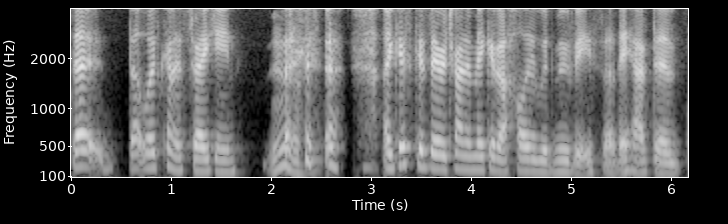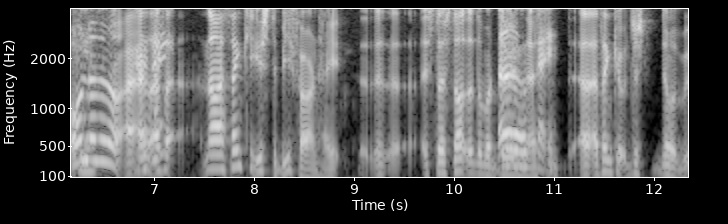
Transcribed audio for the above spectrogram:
that that was kind of striking. Yeah. I guess because they were trying to make it a Hollywood movie, so they have to. Oh no no no! I, I th- no, I think it used to be Fahrenheit. It's, it's not that they were doing. Oh, okay. I think it just you know,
